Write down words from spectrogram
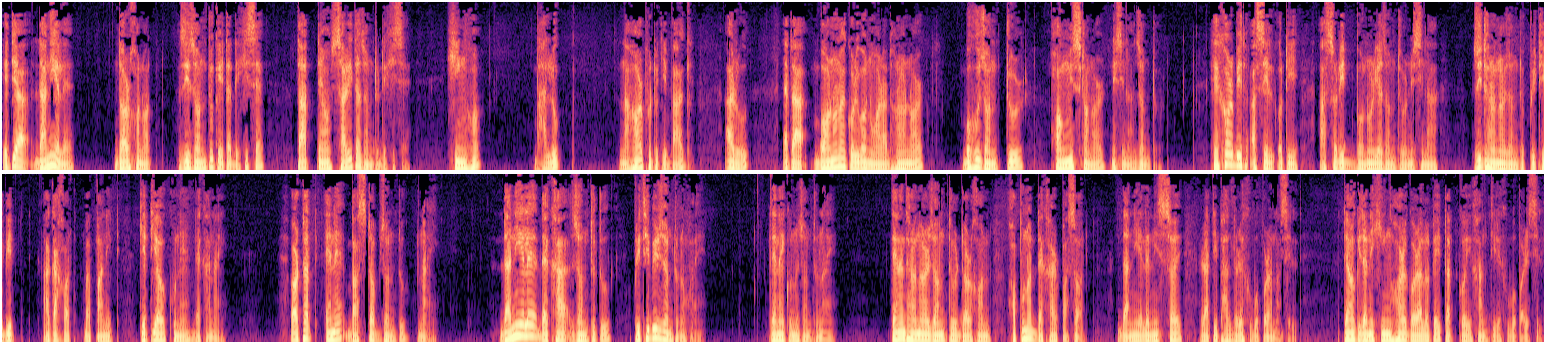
এতিয়া দানিয়েলে দৰ্শনত যি জন্তুকেইটা দেখিছে তাত তেওঁ চাৰিটা জন্তু দেখিছে। সিংহ ভালুক নাহৰ ফুটুকী বাঘ আৰু এটা বৰ্ণনা কৰিব নোৱাৰা ধৰণৰ বহু জন্তুৰ সংমিশ্ৰণৰ নিচিনা জন্তু। শেষৰবিধ আছিল অতি আচৰিত বনৰীয়া জন্তুৰ নিচিনা যি ধৰণৰ জন্তু পৃথিৱীত আকাশত বা পানীত কেতিয়াও কোনে দেখা নাই। অৰ্থাৎ এনে বাস্তৱ জন্তু নাই। দানিয়েলে দেখা জন্তুটো পৃথিৱীৰ জন্তু নহয়। তেনে কোনো জন্তু নাই। তেনেধৰণৰ জন্তুৰ দৰ্শন সপোনত দেখাৰ পাছত দানিয়েলে নিশ্চয় ৰাতি ভালদৰে শুব পৰা নাছিল। তেওঁ কিজানি সিংহৰ গঁড়ালতেই তাতকৈ শান্তিৰে শুব পাৰিছিল।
